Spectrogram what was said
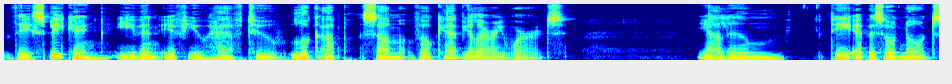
the speaking, even if you have to look up some vocabulary words. Yalum T episode notes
